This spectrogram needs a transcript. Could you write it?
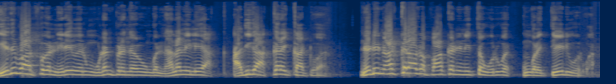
எதிர்பார்ப்புகள் நிறைவேறும் உடன் பிறந்தவர் உங்கள் நலனிலே அதிக அக்கறை காட்டுவார். நெடு நாட்களாக பார்க்க நினைத்த ஒருவர் உங்களை தேடி வருவார்.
